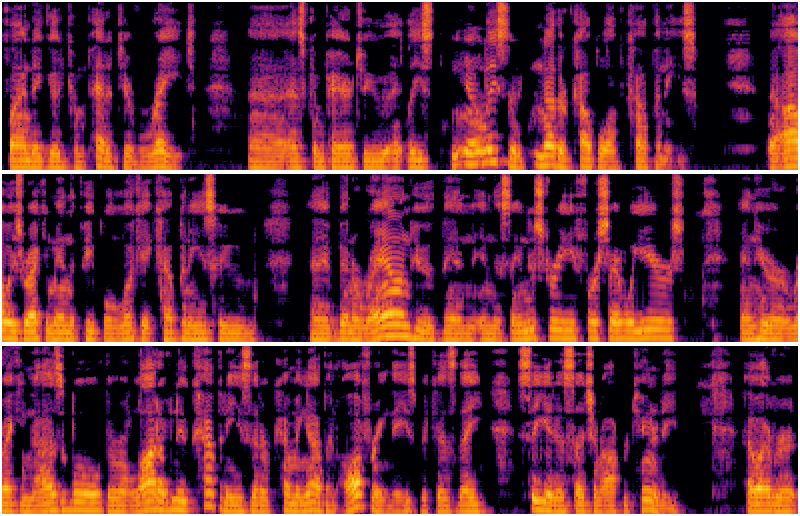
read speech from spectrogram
find a good competitive rate uh, as compared to at least you know at least another couple of companies. I always recommend that people look at companies who have been around, who have been in this industry for several years, and who are recognizable. There are a lot of new companies that are coming up and offering these because they see it as such an opportunity. However,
